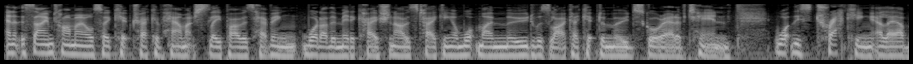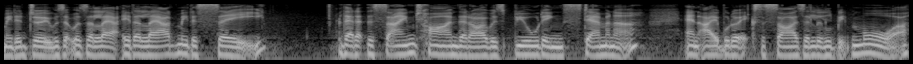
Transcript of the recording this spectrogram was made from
And at the same time, I also kept track of how much sleep I was having, what other medication I was taking, and what my mood was like. I kept a mood score out of 10. What this tracking allowed me to do was it was allow- it allowed me to see that at the same time that I was building stamina and able to exercise a little bit more,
